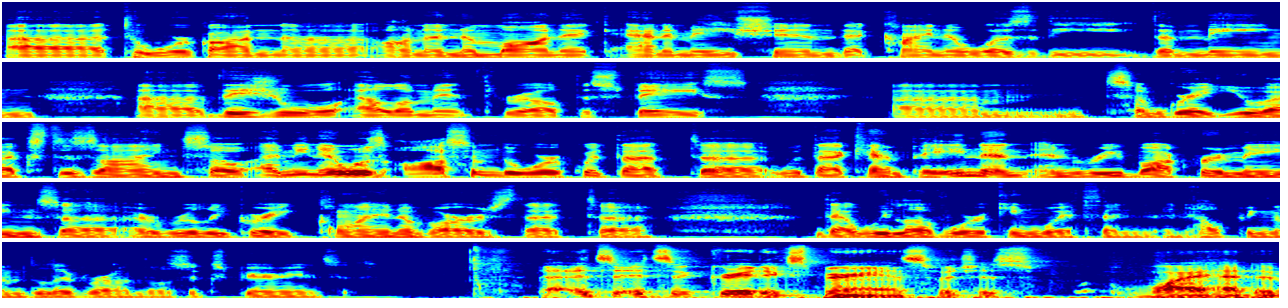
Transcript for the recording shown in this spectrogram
uh, to work on uh, on a mnemonic animation that kind of was the the main uh, visual element throughout the space. Um, some great UX design. So I mean, it was awesome to work with that uh, with that campaign, and and Reebok remains a, a really great client of ours that uh, that we love working with and, and helping them deliver on those experiences. It's it's a great experience, which is why I had to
